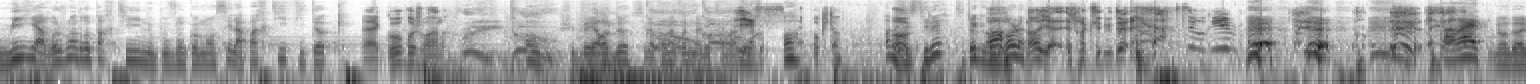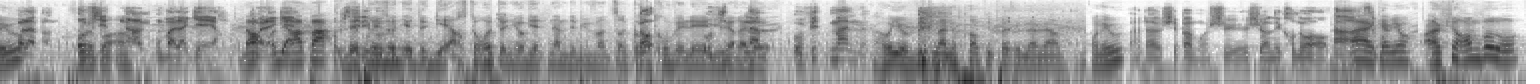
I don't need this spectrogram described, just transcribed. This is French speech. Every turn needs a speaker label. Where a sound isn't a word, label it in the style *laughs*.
Speaker 1: Oui, à rejoindre partie, nous pouvons commencer la partie Fitoc.
Speaker 2: Euh, go rejoindre.
Speaker 1: Oh, je suis player 2, c'est la première fois de ma vie que ça m'arrive.
Speaker 2: Yes
Speaker 1: Oh,
Speaker 2: Oh putain.
Speaker 1: oh, mais
Speaker 2: Oh.
Speaker 1: c'est stylé, c'est toi qui
Speaker 2: Oh
Speaker 1: contrôle
Speaker 2: Non, a- je crois que c'est nous deux. *laughs* c'est horrible. *laughs*
Speaker 1: Arrête Mais on doit aller où?
Speaker 2: Voilà. Au Vietnam, on va à la guerre.
Speaker 1: Non, on n'ira pas
Speaker 2: beau.
Speaker 3: prisonniers de guerre sont retenus au Vietnam depuis 25
Speaker 2: Non,
Speaker 3: ans. Trouvez-les,
Speaker 2: Au
Speaker 3: libérez-le.
Speaker 2: Vietnam. Au Vietman.
Speaker 1: Ah oui, au Vitman, *laughs* oh putain, c'est de la merde. On est où?
Speaker 2: Ah, là, je sais pas, moi, je suis, un écran noir.
Speaker 1: Ah,
Speaker 2: Ah,
Speaker 1: un
Speaker 2: bon.
Speaker 1: camion Ah, je suis Rambo, gros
